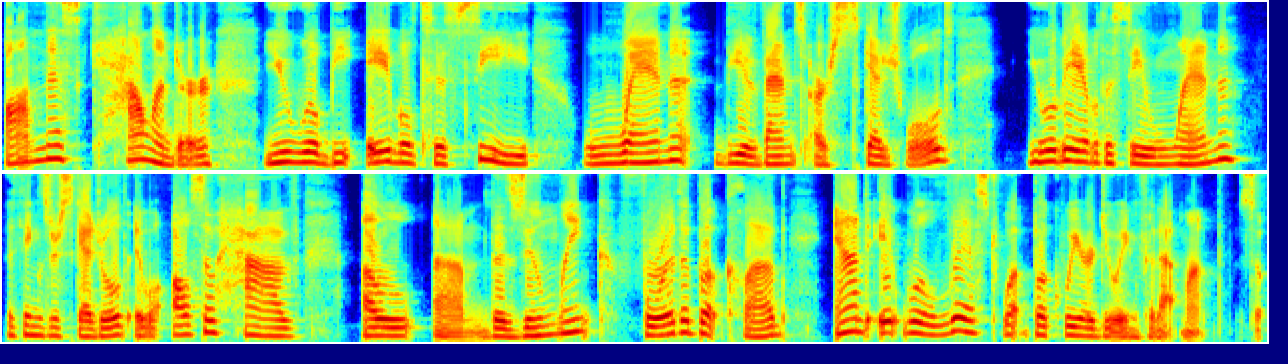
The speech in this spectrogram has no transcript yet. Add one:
On this calendar, you will be able to see when the events are scheduled. You will be able to see when the things are scheduled. It will also have a, um, the Zoom link for the book club and it will list what book we are doing for that month. So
